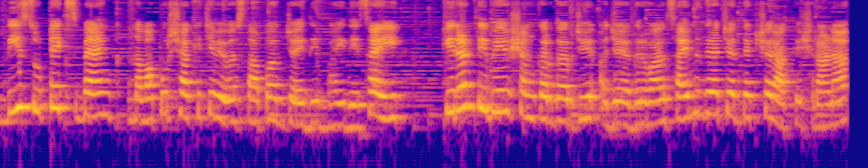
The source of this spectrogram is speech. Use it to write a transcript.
दी सुटेक्स बँक नवापूर शाखेचे व्यवस्थापक जयदीप भाई देसाई किरण टिभे शंकर दर्जे अजय अग्रवाल साई मंदिराचे अध्यक्ष राकेश राणा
